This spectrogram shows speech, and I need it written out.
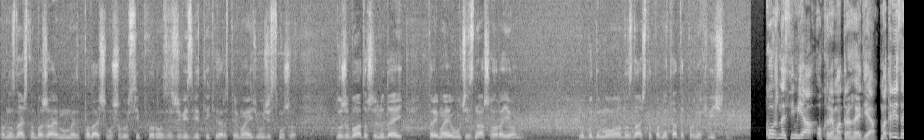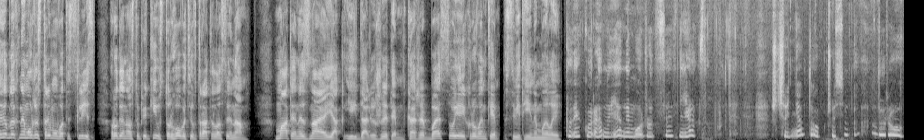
Однозначно бажаємо ми подальшому, щоб всі повернулися живі звідти, які зараз приймають участь, тому що дуже багато ще людей приймає участь з нашого району. Ми будемо однозначно пам'ятати про них вічно. Кожна сім'я окрема трагедія. Матері загиблих не можуть стримувати сліз. Родина Остап'яків з торговиці втратила сина. Мати не знає, як їй далі жити. каже, без своєї кровинки світ їй не милий. Рану я не можу це ніяк забути. Щодня топчу сюди дорогу.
